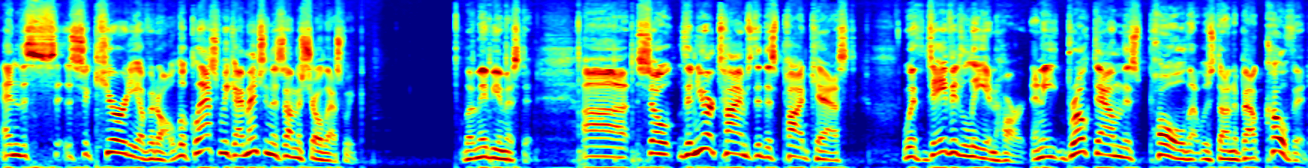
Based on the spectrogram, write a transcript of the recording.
and the s- security of it all. Look, last week, I mentioned this on the show last week, but maybe you missed it. Uh, so the New York Times did this podcast with David Leonhardt, and he broke down this poll that was done about COVID.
